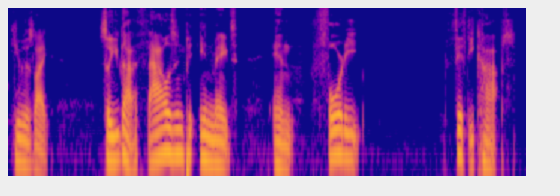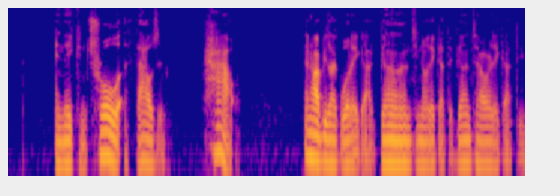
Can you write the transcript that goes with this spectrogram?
he was like so you got a thousand inmates and 40 50 cops and they control a thousand. How? And i'd be like well they got guns you know they got the gun tower they got the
